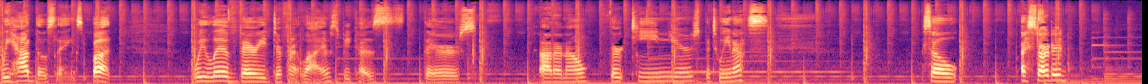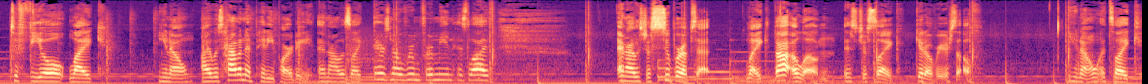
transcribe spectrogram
We had those things, but we live very different lives because there's, I don't know, 13 years between us. So I started to feel like, you know, I was having a pity party and I was like, there's no room for me in his life. And I was just super upset. Like, that alone is just like, get over yourself. You know, it's like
